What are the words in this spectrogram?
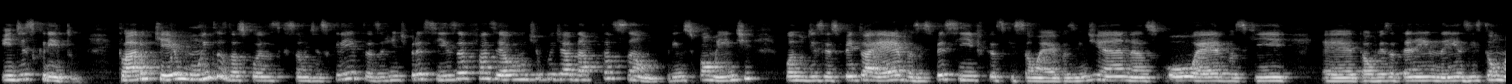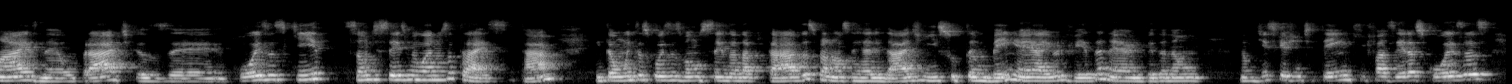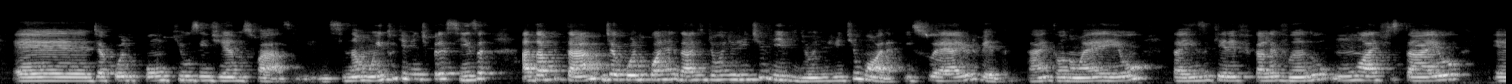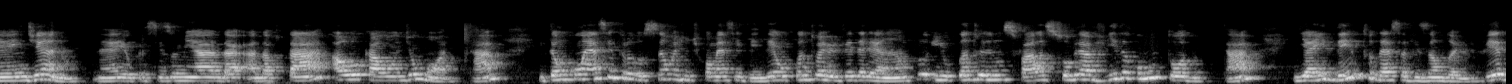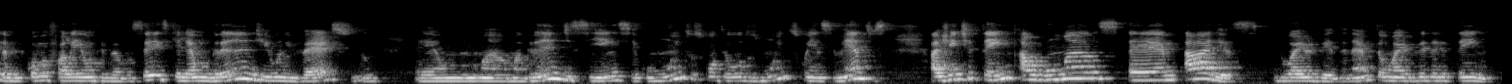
e descrito. Claro que muitas das coisas que são descritas, a gente precisa fazer algum tipo de adaptação, principalmente quando diz respeito a ervas específicas, que são ervas indianas, ou ervas que é, talvez até nem, nem, existam mais, né, ou práticas, é, coisas que são de 6 mil anos atrás, tá? Então, muitas coisas vão sendo adaptadas para a nossa realidade, e isso também é a Ayurveda, né? A Ayurveda não, não diz que a gente tem que fazer as coisas é, de acordo com o que os indianos fazem. Ele ensina muito que a gente precisa adaptar de acordo com a realidade de onde a gente vive, de onde a gente mora. Isso é a Ayurveda, tá? Então, não é eu, Thaís, querer ficar levando um lifestyle é, indiano, né? Eu preciso me ad adaptar ao local onde eu moro, tá? Então, com essa introdução, a gente começa a entender o quanto o Ayurveda ele é amplo e o quanto ele nos fala sobre a vida como um todo, tá? E aí, dentro dessa visão do Ayurveda, como eu falei ontem para vocês, que ele é um grande universo, é uma, uma grande ciência com muitos conteúdos, muitos conhecimentos, a gente tem algumas é, áreas do Ayurveda, né? Então, o Ayurveda ele tem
